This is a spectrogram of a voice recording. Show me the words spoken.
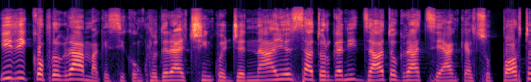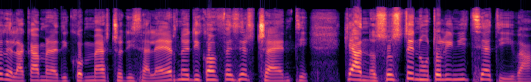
Il ricco programma che si concluderà il 5 gennaio è stato organizzato grazie anche al supporto della Camera di Commercio di Salerno e di Confesercenti che hanno sostenuto l'iniziativa.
